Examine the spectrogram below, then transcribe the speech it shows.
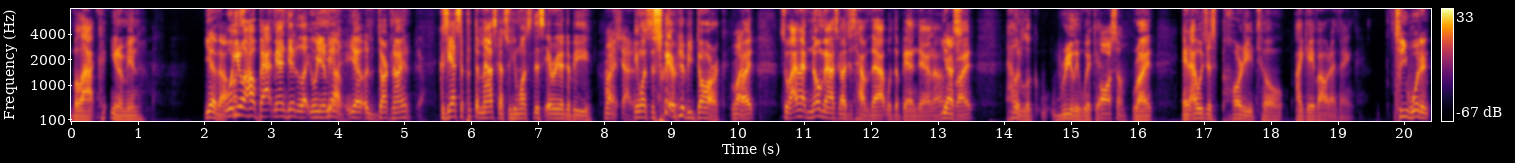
black. You know what I mean? Yeah. The, Well, you know how Batman did, like, you know what I mean? Yeah. Dark Knight. Yeah. Because he has to put the mask on, so he wants this area to be right. Shadow. He wants this area to be dark, Right. right. So I had no mask. I just have that with the bandana, Yes. right. I would look really wicked, Awesome. right? And I would just party till I gave out. I think. So you wouldn't.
